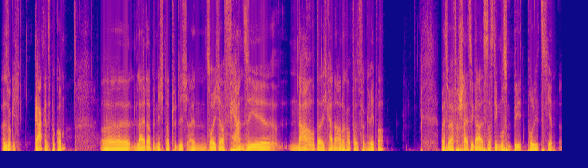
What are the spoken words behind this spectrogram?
also wirklich gar keins bekommen. Äh, leider bin ich natürlich ein solcher Fernsehnarr, da ich keine Ahnung habe, was es für ein Gerät war. Weil es mir einfach scheißegal ist. Das Ding muss ein Bild produzieren. Ja.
